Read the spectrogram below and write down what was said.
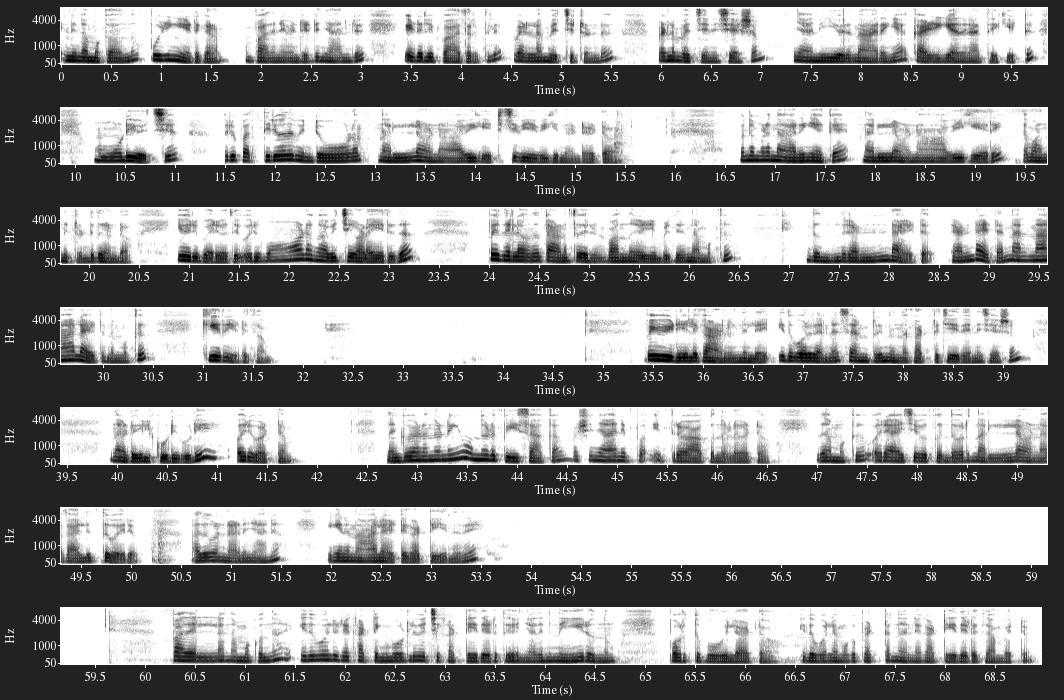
ഇനി നമുക്കതൊന്ന് പുഴുങ്ങിയെടുക്കണം. അപ്പോൾ അതിന് വേണ്ടിയിട്ട് ഞാനൊരു ഇഡലി പാത്രത്തിൽ വെള്ളം വെച്ചിട്ടുണ്ട്. വെള്ളം വെച്ചതിന് ശേഷം ഞാൻ ഈ ഒരു നാരങ്ങ കഴുകി അതിനകത്തേക്ക് ഇട്ട് മൂടി വെച്ച് ഒരു പത്തിരുപത് മിനിറ്റോളം നല്ലവണ്ണം ആവി കയറ്റിച്ച് വേവിക്കുന്നുണ്ട് കേട്ടോ. അപ്പോൾ നമ്മുടെ നാരങ്ങയൊക്കെ നല്ലവണ്ണം ആവി കയറി വന്നിട്ടുണ്ട് ഇത് കണ്ടോ? ഈ ഒരു പരുവത്തിൽ ഒരുപാട് അവിച്ച് കളയരുത്. അപ്പോൾ ഇതെല്ലാം ഒന്ന് തണുത്ത് വരും വന്നു കഴിയുമ്പോഴത്തേക്കും നമുക്ക് ഇതൊന്ന് രണ്ടായിട്ട് രണ്ടായിട്ട് നാലായിട്ട് നമുക്ക് കീറിയെടുക്കാം. ഇപ്പോൾ ഈ വീഡിയോയിൽ കാണുന്നില്ലേ? ഇതുപോലെ തന്നെ സെന്ററിൽ നിന്ന് കട്ട് ചെയ്തതിന് ശേഷം നടുവിൽ കൂടി കൂടി ഒരു വട്ടം നിങ്ങൾക്ക് വേണമെന്നുണ്ടെങ്കിൽ ഒന്നുകൂടെ പീസാക്കാം പക്ഷെ ഞാനിപ്പോൾ ഇത്ര ആക്കുന്നുള്ളൂ കേട്ടോ. ഇത് നമുക്ക് ഒരാഴ്ച വെക്കും തോറും നല്ലവണ്ണം അത് അലുത്ത് വരും. അതുകൊണ്ടാണ് ഞാൻ ഇങ്ങനെ നാലായിട്ട് കട്ട് ചെയ്യുന്നത്. അപ്പോൾ അതെല്ലാം നമുക്കൊന്ന് ഇതുപോലൊരു കട്ടിംഗ് ബോർഡിൽ വെച്ച് കട്ട് ചെയ്തെടുത്ത് കഴിഞ്ഞാൽ അതിന് നീരൊന്നും പുറത്ത് പോവില്ല കേട്ടോ. ഇതുപോലെ നമുക്ക് പെട്ടെന്ന് തന്നെ കട്ട് ചെയ്തെടുക്കാൻ പറ്റും.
